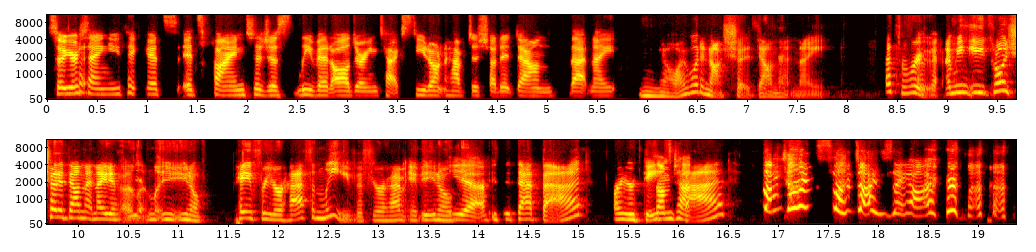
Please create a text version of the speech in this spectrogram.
So you're saying you think it's it's fine to just leave it all during text. You don't have to shut it down that night. No, I would have not shut it down that night. That's rude. Okay. I mean, you can only shut it down that night if, uh, you know, pay for your half and leave if you're having, you know, Yeah. is it that bad? Are your dates Sometimes. bad? Sometimes sometimes they are.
